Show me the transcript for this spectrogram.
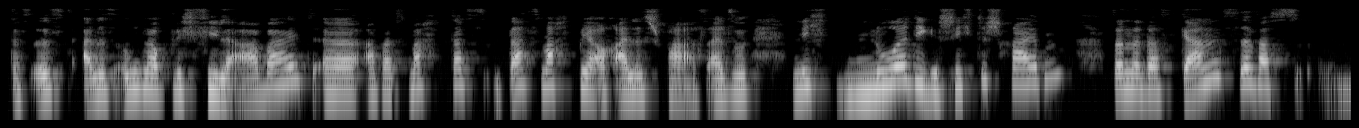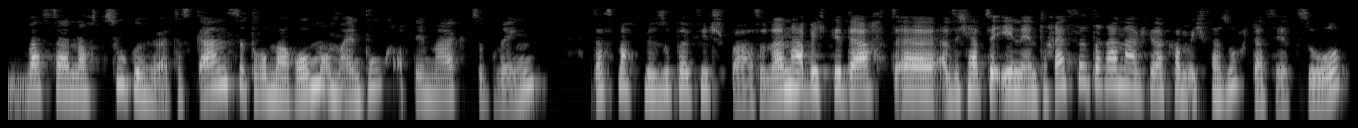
Das ist alles unglaublich viel Arbeit, äh, aber es macht das, das macht mir auch alles Spaß. Also nicht nur die Geschichte schreiben, sondern das Ganze, was, was da noch zugehört, das Ganze drumherum, um ein Buch auf den Markt zu bringen. Das macht mir super viel Spaß. Und dann habe ich gedacht, äh, also ich hatte eh ein Interesse dran, habe ich gedacht, komm, ich versuche das jetzt so.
